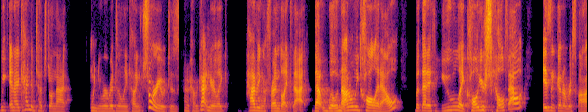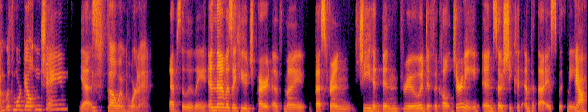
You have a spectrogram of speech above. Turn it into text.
we and i kind of touched on that when you were originally telling your story which is kind of how we got here like having a friend like that that will not only call it out but that if you like call yourself out isn't going to respond with more guilt and shame yes. is so important Absolutely. And that was a huge part of my best friend. She had been through a difficult journey. And so she could empathize with me. yeah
